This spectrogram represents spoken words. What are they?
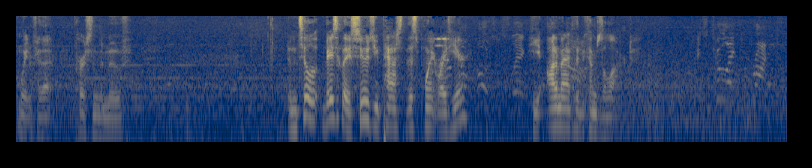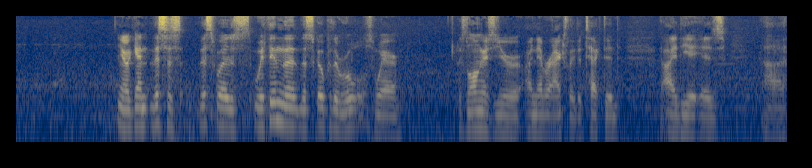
I'm waiting for that person to move. Until, basically, as soon as you pass this point right here, he automatically becomes alarmed. You know, again, this is this was within the, the scope of the rules where as long as you're are never actually detected, the idea is uh,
